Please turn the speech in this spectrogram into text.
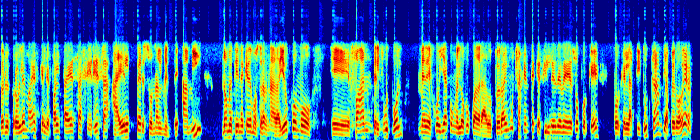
Pero el problema es que le falta esa cereza a él personalmente. A mí no me tiene que demostrar nada. Yo como eh, fan del fútbol, me dejó ya con el ojo cuadrado. Pero hay mucha gente que sí le debe eso. ¿Por qué? Porque la actitud cambia. Pero a ver,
